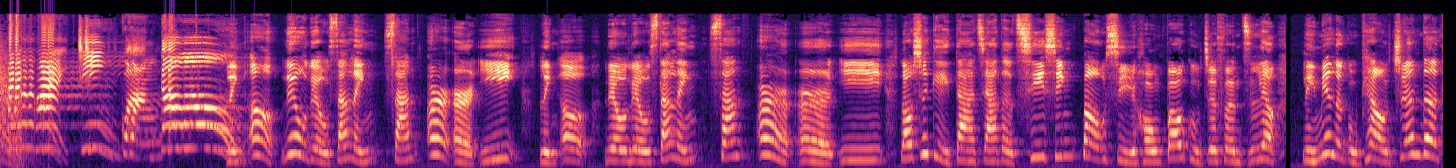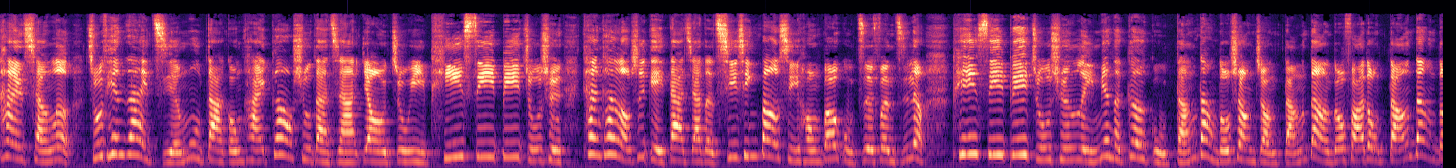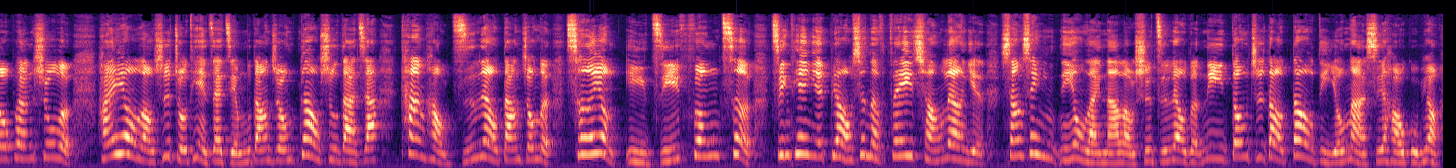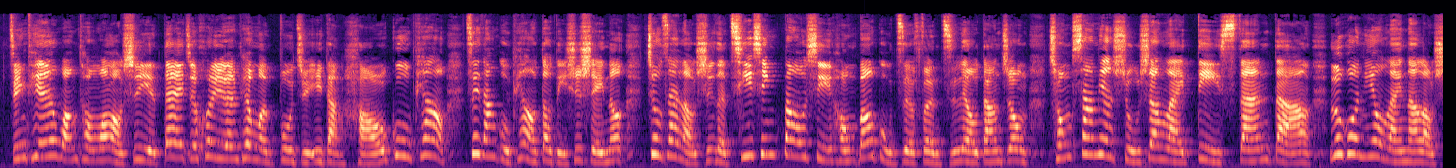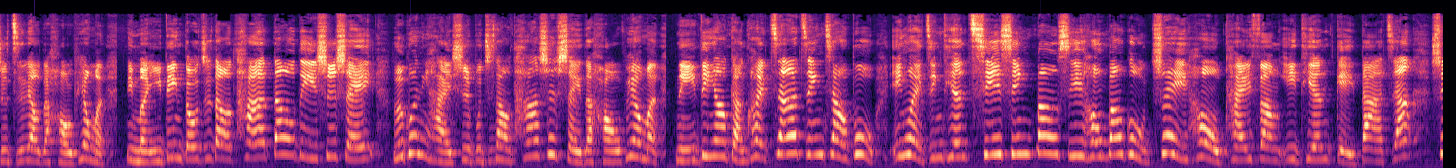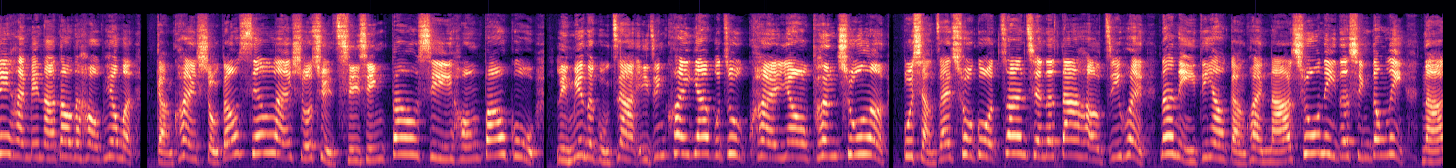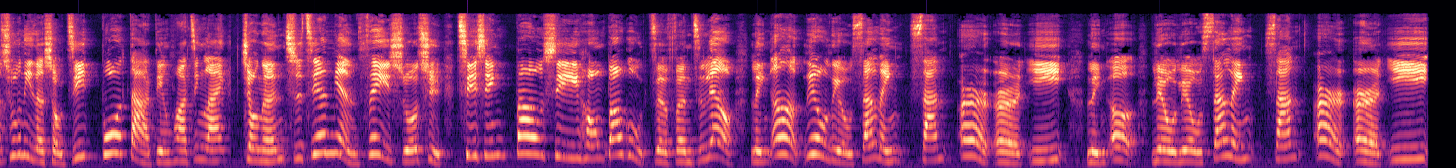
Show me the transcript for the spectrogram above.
快快快进广告喽！零二六六三零三二二一，零二六六三零三二二一，老师给大家的七星报喜红包股这份资料。里面的股票真的太强了。昨天在节目大公开告诉大家要注意 PCB 族群，看看老师给大家的七星报喜红包股这份资料，PCB 族群里面的个股档档都上涨，档档都发动，档档都喷出了。还有老师昨天也在节目当中告诉大家，看好资料当中的车用以及封测，今天也表现的非常亮眼。相信你有来拿老师资料的，你都知道到底有哪些好。好股票，今天王彤王老师也带着会员朋友们布局一档好股票，这档股票到底是谁呢？就在老师的七星报喜红包股这份资料当中，从下面数上来第三档。如果你有来拿老师资料的好朋友们，你们一定都知道他到底是谁。如果你还是不知道他是谁的好朋友们，你一定要赶快加紧脚步，因为今天七星报喜红包股最后开放一天给大家，所以还没拿到。的好朋友们，赶快手刀先来索取七星报喜红包股，里面的股价已经快压不住，快要喷出了。不想再错过赚钱的大好机会，那你一定要赶快拿出你的行动力，拿出你的手机，拨打电话进来，就能直接免费索取七星报喜红包股这份资料：零二六六三零三二二一，零二六六三零三二二一。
